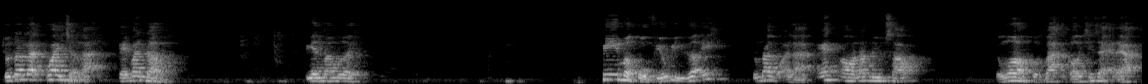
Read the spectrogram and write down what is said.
Chúng ta lại quay trở lại cái ban đầu. VN30 khi mà cổ phiếu bị gãy, chúng ta gọi là SO56 đúng không? Một bạn có chia sẻ đấy ạ.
